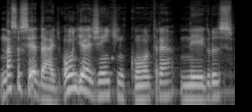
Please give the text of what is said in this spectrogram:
Na sociedade, onde a gente encontra negros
